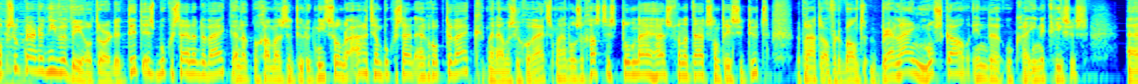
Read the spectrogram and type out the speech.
Op zoek naar de nieuwe wereldorde. Dit is Boekenstein en de Wijk. En dat programma is natuurlijk niet zonder Arjan Boekenstein en Rob de Wijk. Mijn naam is Hugo Reitsma en onze gast is Ton Nijhuis van het Duitsland Instituut. We praten over de band Berlijn-Moskou in de Oekraïne-crisis. Eh,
